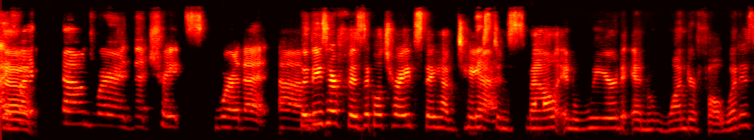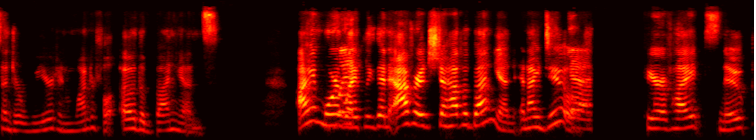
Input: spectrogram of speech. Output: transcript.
so, I found where the traits were that. Um, so these are physical traits. They have taste yeah. and smell and weird and wonderful. What is under weird and wonderful? Oh, the bunions. I am more likely than average to have a bunion, and I do. Yeah. Fear of heights? Nope.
